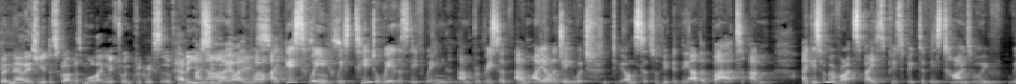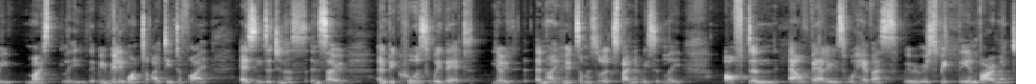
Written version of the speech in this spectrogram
but nowadays you get described as more like left wing progressive. How do you I see know. the I, well, I guess we, stance? we tend to wear this left wing um, progressive um, ideology, which, to be honest, sits with me better than the other. But um, I guess from a rights based perspective, there's times when we, we mostly that we really want to identify as Indigenous. And so, and because we're that, you know, and I heard someone sort of explain it recently, often our values will have us where we respect the environment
